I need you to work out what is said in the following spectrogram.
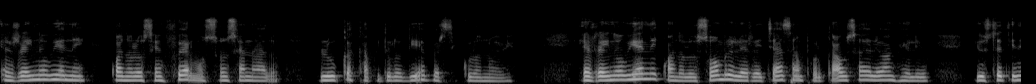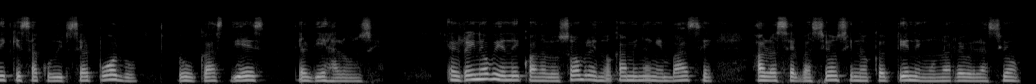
El reino viene cuando los enfermos son sanados. Lucas capítulo 10 versículo 9. El reino viene cuando los hombres le rechazan por causa del Evangelio y usted tiene que sacudirse al polvo. Lucas 10 del 10 al 11. El reino viene cuando los hombres no caminan en base a la observación, sino que obtienen una revelación.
